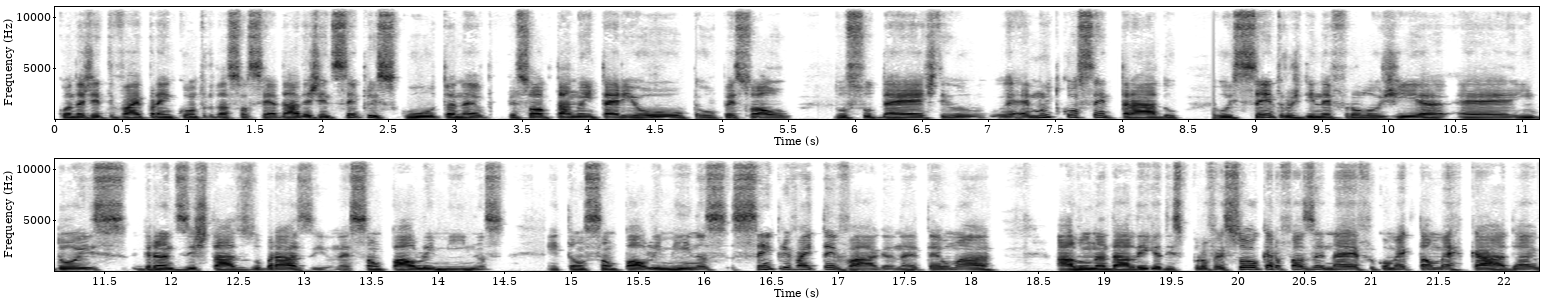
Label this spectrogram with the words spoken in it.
quando a gente vai para encontro da sociedade, a gente sempre escuta, né? O pessoal que está no interior, o pessoal do Sudeste, é muito concentrado os centros de nefrologia é, em dois grandes estados do Brasil, né? São Paulo e Minas. Então, São Paulo e Minas sempre vai ter vaga, né? Tem uma a aluna da liga disse, professor, eu quero fazer nefro, como é que está o mercado? Ah,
